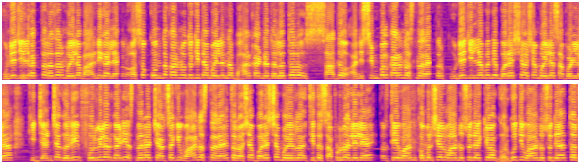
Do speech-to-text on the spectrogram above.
पुणे जिल्ह्यात एकाहत्तर हजार महिला बाहेर निघाल्या. तर असं कोणतं कारण होतं की त्या महिलांना बाहेर काढण्यात आलं? तर साधं आणि सिंपल कारण असणार आहे. तर पुणे जिल्ह्यामध्ये बऱ्याचशा अशा महिला सापडल्या की ज्यांच्या घरी फोर व्हीलर गाडी असणार आहे चारचाकी वाहन असणार आहे. तर अशा बऱ्याचशा महिला तिथं सापडून आलेल्या आहे तर ते वाहन कमर्शियल वाहन असू द्या किंवा घरगुती वाहन असू द्या तर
